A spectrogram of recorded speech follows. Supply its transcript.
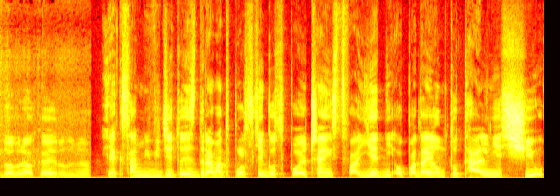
Dobra, okej, rozumiem. Jak sami widzicie, to jest dramat polskiego społeczeństwa. Jedni opadają totalnie z sił,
